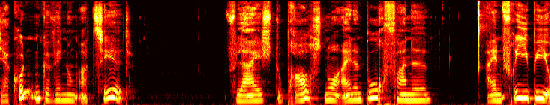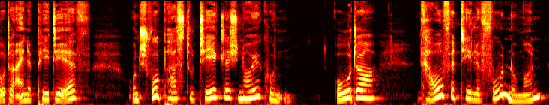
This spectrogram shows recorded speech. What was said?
der Kundengewinnung erzählt? Vielleicht du brauchst nur einen Buchfunnel, ein Freebie oder eine PDF und schwupp hast du täglich Neukunden. Oder kaufe Telefonnummern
